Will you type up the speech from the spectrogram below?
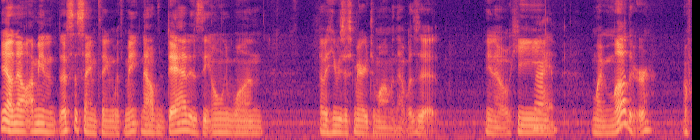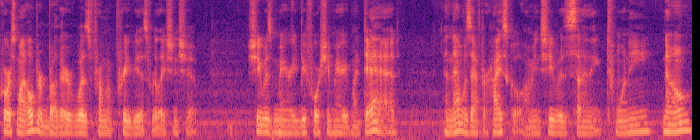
Yeah, no, I mean that's the same thing with me. Now, Dad is the only one. I mean, he was just married to Mom, and that was it. You know, he. Right. My mother, of course, my older brother was from a previous relationship. She was married before she married my dad, and that was after high school. I mean, she was I think twenty. No.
